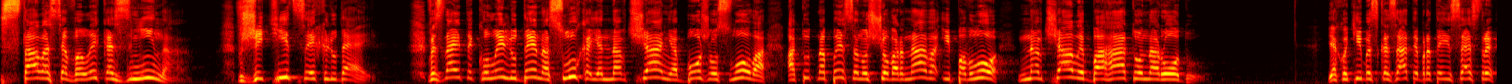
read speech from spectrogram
сталася велика зміна в житті цих людей. Ви знаєте, коли людина слухає навчання Божого Слова, а тут написано, що Варнава і Павло навчали багато народу. Я хотів би сказати, брати і сестри,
